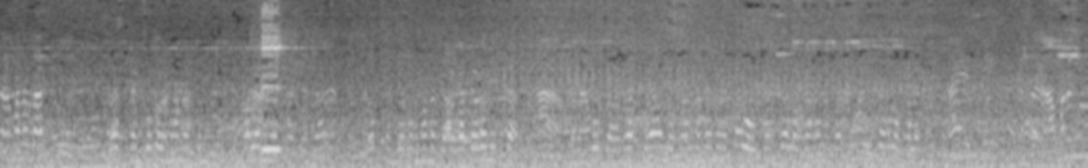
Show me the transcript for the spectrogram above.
तर आम्हाला लाभ मिळतो लोकसंख्येप्रमाणे तुम्हाला मिळत नाही जागा निघतात हां पण पण जागा त्या लोकांना मिळतात ओपनच्या लोकांना मिळतात किंवा इतर लोकांना नाही ते आहे, आम्हाला मिळू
